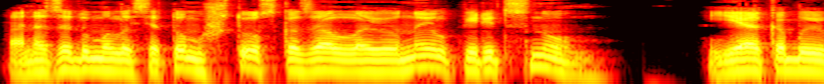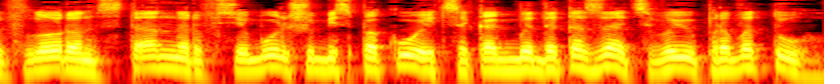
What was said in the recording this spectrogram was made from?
Она задумалась о том, что сказал Лайонел перед сном. Якобы Флоренс Таннер все больше беспокоится, как бы доказать свою правоту,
